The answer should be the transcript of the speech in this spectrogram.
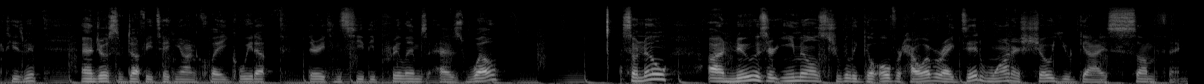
Excuse me. And Joseph Duffy taking on Clay Guida. There you can see the prelims as well. So no uh, news or emails to really go over. However, I did want to show you guys something.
